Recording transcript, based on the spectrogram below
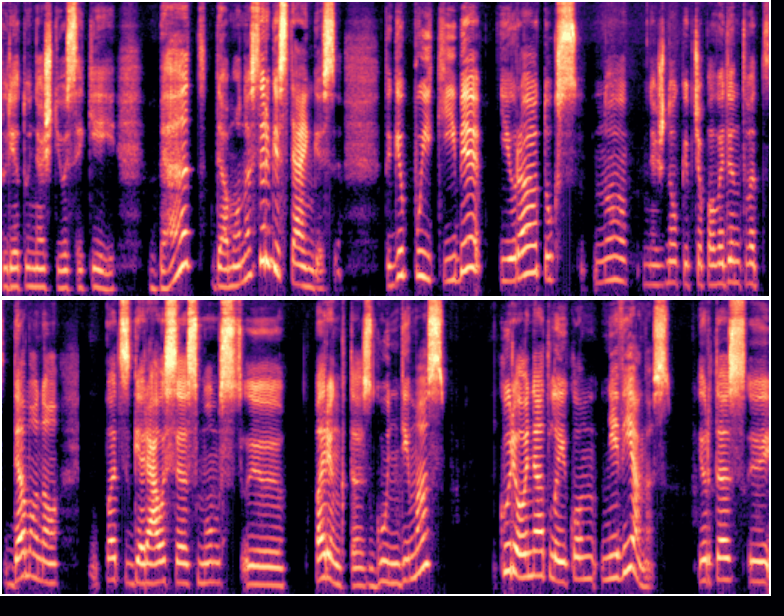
turėtų nešti jo sekėjai. Bet demonas irgi stengiasi. Taigi puikybė yra toks, nu, nežinau kaip čia pavadinti, vat, demono pats geriausias mums e, parinktas gundimas, kurio net laikom ne vienas. Ir tas e,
